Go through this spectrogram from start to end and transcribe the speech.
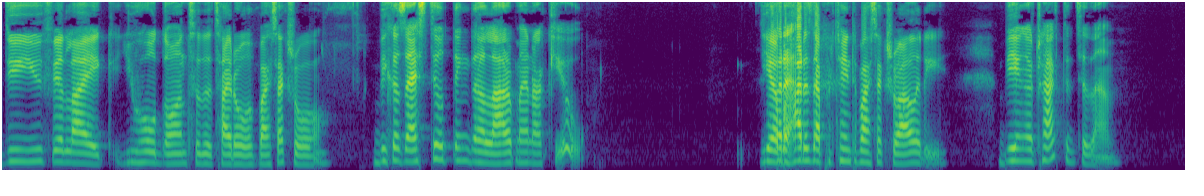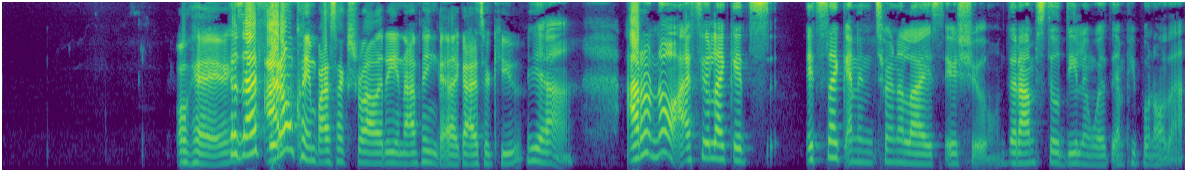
do you feel like you hold on to the title of bisexual? Because I still think that a lot of men are cute. Yeah, But but, I- how does that pertain to bisexuality? Being attracted to them. Okay, 'Cause I feel- I don't claim bisexuality, and I think uh, guys are cute. Yeah. I don't know. I feel like it's it's like an internalized issue that I'm still dealing with and people know that.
